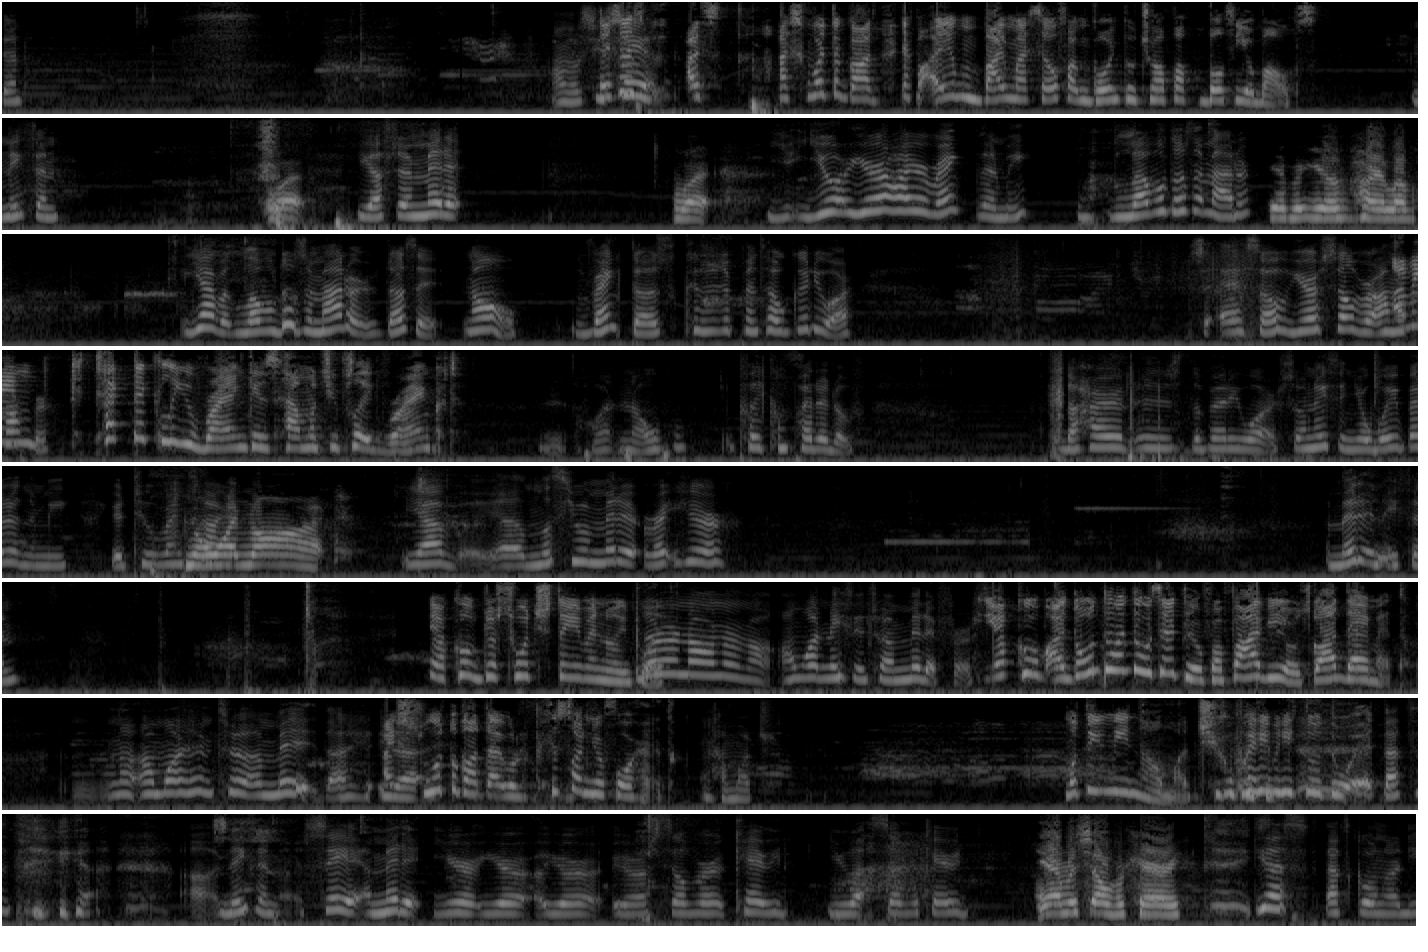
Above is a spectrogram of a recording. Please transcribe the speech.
Nathan. Unless you This say is, it. I, s- I swear to God, if I am by myself, I'm going to chop off both of your balls. Nathan, What? you have to admit it. What? You, you're you're a higher rank than me. Level doesn't matter. Yeah, but you're a higher level. Yeah, but level doesn't matter, does it? No. Rank does, because it depends how good you are. So, eh, so you're a silver, I'm a I mean, copper. technically, rank is how much you played ranked. What? No. You play competitive. The higher it is, the better you are. So Nathan, you're way better than me. You're two ranks No, higher. I'm not. Yeah, but, uh, unless you admit it right here. Admit it, Nathan. Jakub, just switch team and we play. No, no, no, no, no. I want Nathan to admit it first. Jakub, I don't want to sit here for five years. God damn it! No, I want him to admit that. I that swear to God, I will piss on your forehead. how much? What do you mean, how much? You pay me to do it. That's it. yeah. Uh, Nathan, say it. Admit it. You're you're you're you're a silver carried. You got silver carried. Yeah, I'm a silver carry. Yes, that's going on.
